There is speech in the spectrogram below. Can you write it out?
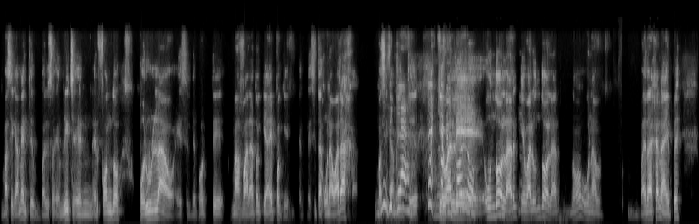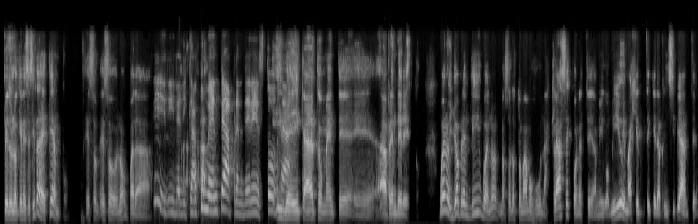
básicamente. Por eso el bridge, en el fondo, por un lado, es el deporte más barato que hay porque necesitas una baraja, básicamente, que vale un dólar, que vale un dólar, ¿no? Una baraja naipes, pero lo que necesitas es tiempo. Eso, eso ¿no? Para... Sí, y dedicar tu mente a aprender esto. Y dedicar tu mente eh, a aprender esto. Bueno, yo aprendí, bueno, nosotros tomamos unas clases con este amigo mío y más gente que era principiante.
